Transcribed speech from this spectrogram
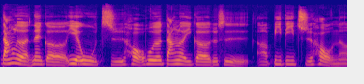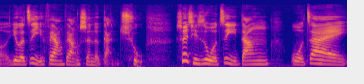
当了那个业务之后，或者当了一个就是呃 BD 之后呢，有个自己非常非常深的感触。所以其实我自己当我在。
